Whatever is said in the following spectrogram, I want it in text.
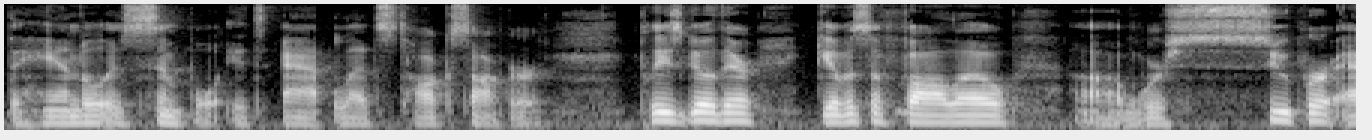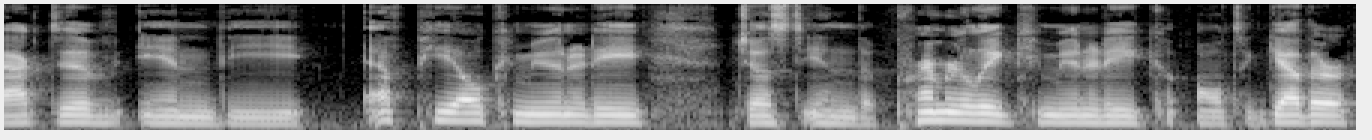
The handle is simple it's at Let's Talk Soccer. Please go there, give us a follow. Uh, we're super active in the FPL community, just in the Premier League community altogether,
